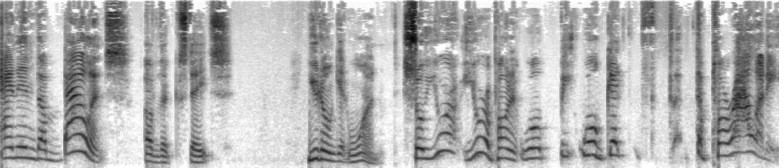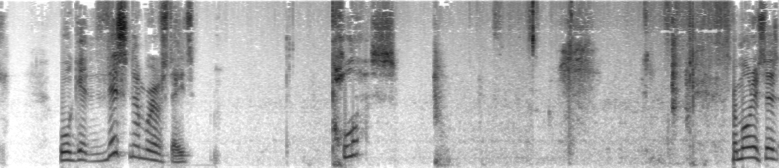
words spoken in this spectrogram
And in the balance of the states, you don't get one. So your your opponent will be will get the plurality. Will get this number of states plus. Ramona says,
